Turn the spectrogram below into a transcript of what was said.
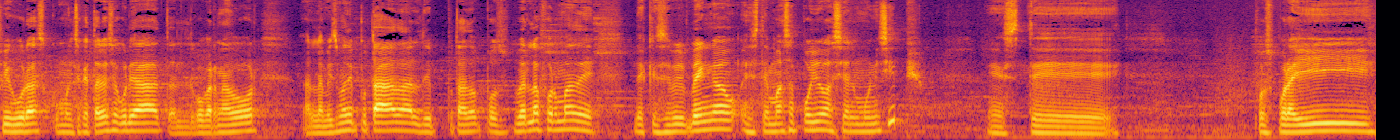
figuras como el secretario de seguridad, el gobernador, a la misma diputada, al diputado, pues ver la forma de, que se venga este, más apoyo hacia el municipio. Este, pues por ahí,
